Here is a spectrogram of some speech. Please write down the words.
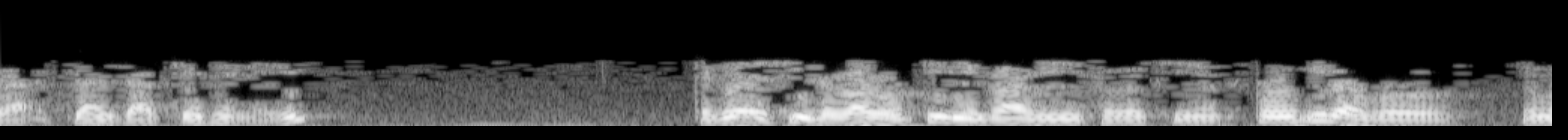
ကအကျဉ်းစားဖြစ်နေနေပြီ တကယ်ရှိသဘောကိုတည်နေသွားပြီဆိုလို့ရှိရင်ပို့ပြီးတော့ကိုယုံမ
